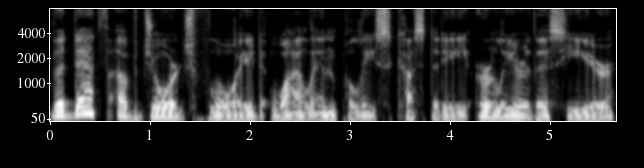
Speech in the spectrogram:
The death of George Floyd while in police custody earlier this year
